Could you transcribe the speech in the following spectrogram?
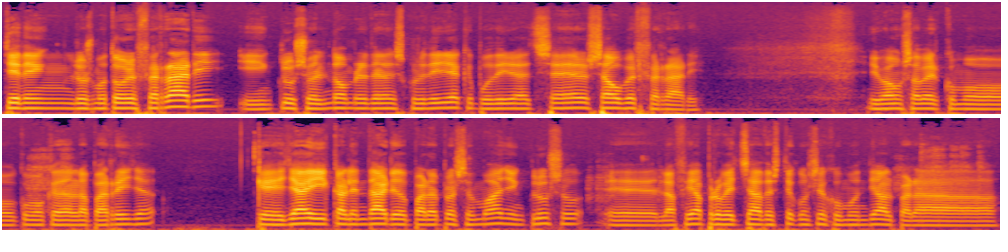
tienen los motores Ferrari e incluso el nombre de la escudería que podría ser Sauber Ferrari. Y vamos a ver cómo, cómo queda la parrilla. Que ya hay calendario para el próximo año incluso. Eh, la FIA ha aprovechado este Consejo Mundial para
